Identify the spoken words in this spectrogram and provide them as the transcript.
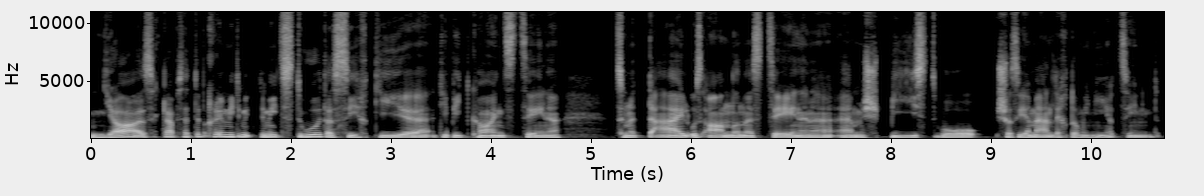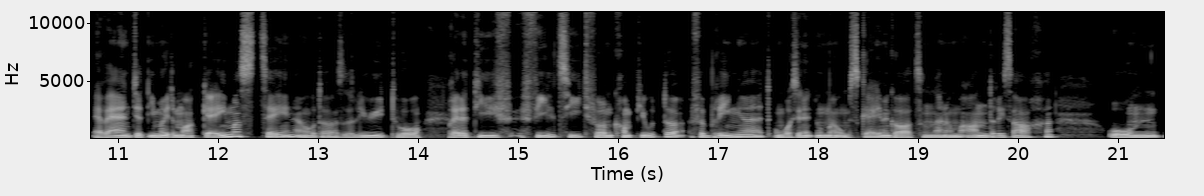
Ja, also ich glaube, es hat damit, damit zu tun, dass sich die, äh, die Bitcoin-Szene zu einem Teil aus anderen Szenen ähm, speist, wo schon sehr männlich dominiert sind. Erwähnt wird immer wieder mal Gamer-Szenen, oder? Also Leute, die relativ viel Zeit vor dem Computer verbringen und wo es nicht nur ums Gamen geht, sondern auch um andere Sachen. Und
